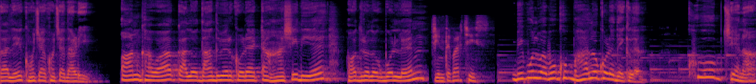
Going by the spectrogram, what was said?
গালে খোঁচা খোঁচা দাড়ি। পান খাওয়া কালো দাঁত বের করে একটা হাসি দিয়ে ভদ্রলোক বললেন চিনতে পারছিস? বিপুলবাবু খুব ভালো করে দেখলেন খুব চেনা।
